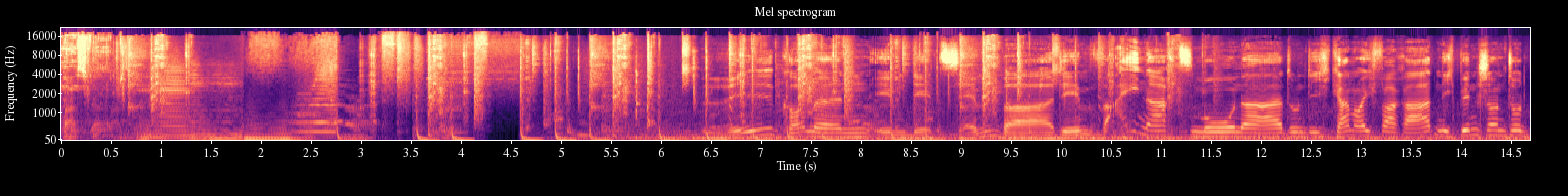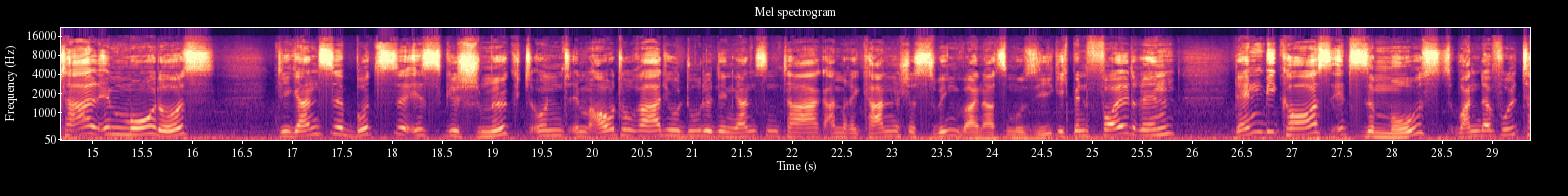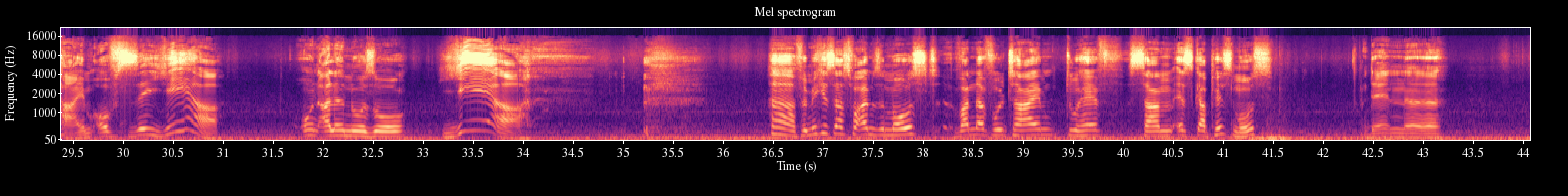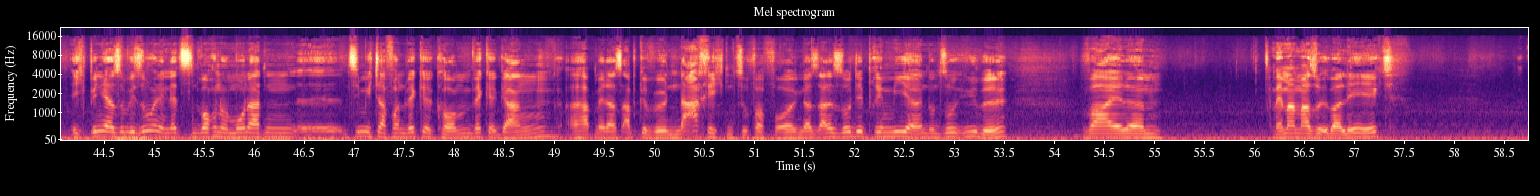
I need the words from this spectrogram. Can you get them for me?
Bastard. Willkommen im Dezember, dem Weihnachtsmonat. Und ich kann euch verraten, ich bin schon total im Modus. Die ganze Butze ist geschmückt und im Autoradio dudelt den ganzen Tag amerikanische Swing-Weihnachtsmusik. Ich bin voll drin, denn because it's the most wonderful time of the year. Und alle nur so, yeah! Für mich ist das vor allem the most wonderful time to have some Eskapismus. Denn äh, ich bin ja sowieso in den letzten Wochen und Monaten äh, ziemlich davon weggekommen, weggegangen, äh, habe mir das abgewöhnt, Nachrichten zu verfolgen. Das ist alles so deprimierend und so übel, weil ähm, wenn man mal so überlegt,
